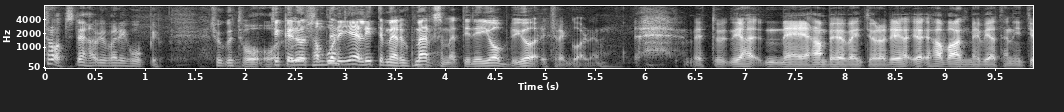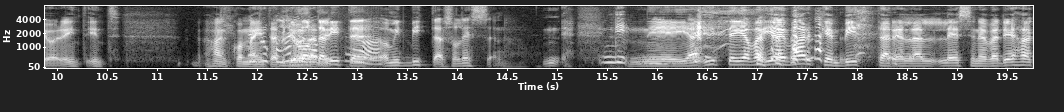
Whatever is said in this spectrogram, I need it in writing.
trots det har vi varit ihop i 22 år. Tycker du att han borde ge lite mer uppmärksamhet till det jobb du gör i trädgården? Vet du, jag, nej, han behöver inte göra det. Jag, jag har vant mig vid att han inte gör det. Inte, inte, han kommer inte att göra det. Du låter lite, ja. om inte bitter, så ledsen. Nej, jag, inte, jag, jag är varken bitter eller ledsen över det. Jag har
